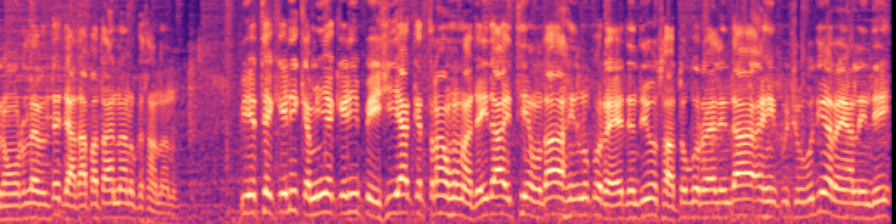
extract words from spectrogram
ਗਰਾਊਂਡ ਲੈਵਲ ਤੇ ਜ਼ਿਆਦਾ ਪਤਾ ਇਹਨਾਂ ਨੂੰ ਕਿਸਾਨਾਂ ਨੂੰ। ਵੀ ਇੱਥੇ ਕਿਹੜੀ ਕਮੀ ਹੈ, ਕਿਹੜੀ ਪੇਸ਼ੀ ਆ, ਕਿਸ ਤਰ੍ਹਾਂ ਹੋਣਾ ਚਾਹੀਦਾ, ਇੱਥੇ ਆਉਂਦਾ, ਅਸੀਂ ਉਹਨੂੰ ਕੋਈ ਰਾਏ ਦਿੰਦੇ, ਉਹ ਸਾਤੋਂ ਕੋਈ ਰਾਏ ਲੈਂਦਾ, ਅਸੀਂ ਕੁਝ ਉਹਦੀਆਂ ਰਾਇਆਂ ਲੈਂਦੇ।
